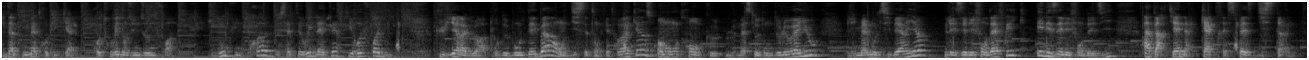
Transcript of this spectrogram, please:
d'un climat tropical, retrouvé dans une zone froide, et donc une preuve de sa théorie de la Terre qui refroidit. Cuvier réglera pour de bons le débat en 1795 en montrant que le mastodonte de l'Ohio, les mammouths sibériens, les éléphants d'Afrique et les éléphants d'Asie appartiennent à quatre espèces distinctes.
